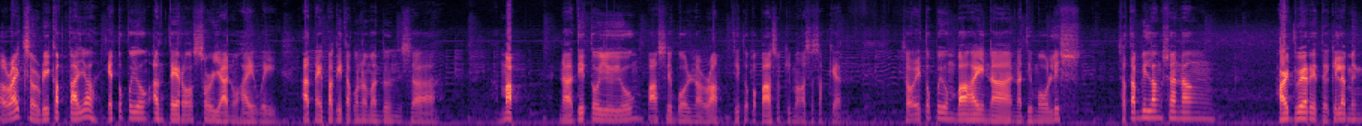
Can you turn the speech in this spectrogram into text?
Alright, so recap tayo. Ito po yung Antero Soriano Highway. At naipakita ko naman dun sa map na dito yung possible na ramp. Dito papasok yung mga sasakyan. So ito po yung bahay na na-demolish. Sa tabi lang siya ng hardware ito. Kilaming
